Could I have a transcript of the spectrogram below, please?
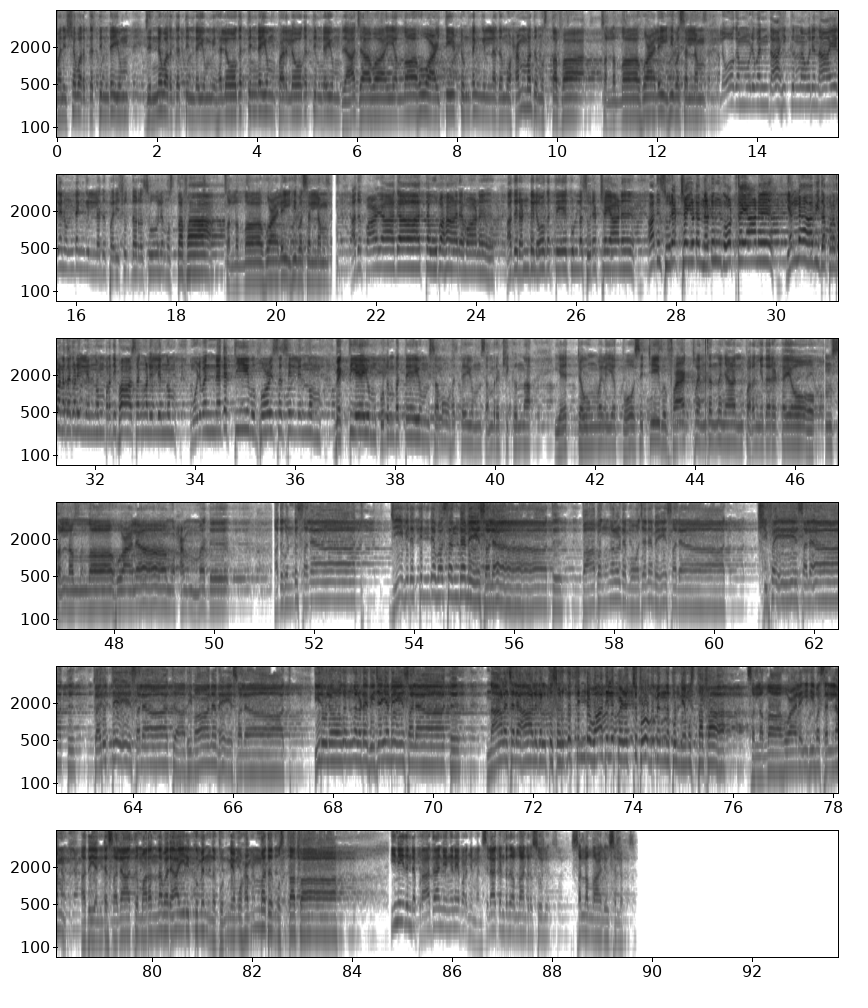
മനുഷ്യവർഗത്തിന്റെയും ജിന്നവർഗത്തിന്റെയും ഇഹലോകത്തിന്റെയും പരലോകത്തിന്റെയും രാജാവായി അള്ളാഹു ആഴ്ത്തിയിട്ടുണ്ടെങ്കിൽ അത് മുഹമ്മദ് മുസ്തഫ സല്ലല്ലാഹു അലൈഹി വസല്ലം. ലോകം മുഴുവൻ ദാഹിക്കുന്ന ഒരു നായകൻ ഉണ്ടെങ്കിൽ അത് പരിശുദ്ധ റസൂൽ മുസ്തഫ സല്ലല്ലാഹു അലൈഹി വസല്ലം. അത് പാഴാകാത്ത ഉപഹാരമാണ്. അത് രണ്ട് ലോകത്തേക്കുള്ള സുരക്ഷയാണ്. അത് സുരക്ഷയുടെ നെടുങ്കോട്ടയാണ്. എല്ലാവിധ പ്രവണതകളിൽ നിന്നും പ്രതിഭാസങ്ങളിൽ നിന്നും മുഴുവൻ നെഗറ്റീവ് ഫോഴ്സസിൽ നിന്നും വ്യക്തിയെയും കുടുംബത്തെയും സമൂഹത്തെയും സംരക്ഷിക്കുന്ന ഏറ്റവും വലിയ പോസിറ്റീവ് ഫാക്ടർ എന്തെന്ന് ഞാൻ പറഞ്ഞു തരട്ടെയോ? സല്ലല്ലാഹു അലാ മുഹമ്മദ്. അതുകൊണ്ട് സലാത്ത്. ജീവിതത്തിന്റെ വസന്തമേ സലാത്ത്. പാപങ്ങളുടെ മോചനമേ സലാത്ത്. ഷിഫയേ സലാത്ത്. കരുത്തേ സലാത്ത്. അഭിമാനമേ സലാത്ത്. ഇരുലോകങ്ങളുടെ വിജയമേ സലാത്ത്. നാളെ ചില ആളുകൾക്ക് സ്വർഗത്തിന്റെ വാതിൽ പിഴച്ചു പോകുമെന്ന് പുണ്യ മുസ്തഫ സല്ലല്ലാഹു അലൈഹി വസല്ലം അത് എന്റെ സലാത്ത് മറന്നവരായിരിക്കുമെന്ന് പുണ്യ മുഹമ്മദ് മുസ്തഫ. ഇനി ഇതിന്റെ പ്രാധാന്യം എങ്ങനെ പറഞ്ഞു മനസ്സിലാക്കേണ്ടത് അള്ളാന്റെ റസൂൽ? സല്ലല്ലാഹു അലൈഹി വസല്ലം.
